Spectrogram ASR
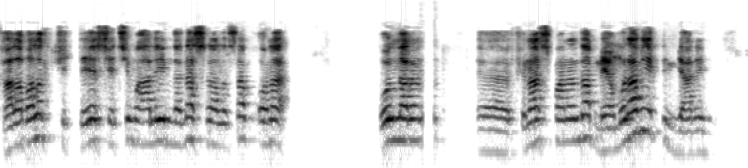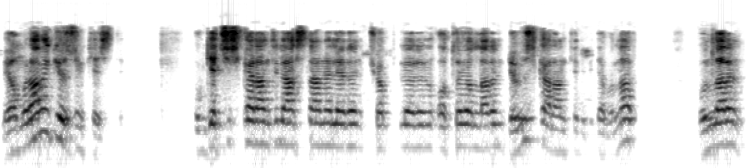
kalabalık kitleye seçim alayım da nasıl alırsam ona bunların e, finansmanında memura mı yettim yani memura mı gözüm kesti? Bu geçiş garantili hastanelerin, köprülerin, otoyolların döviz garantili bir de bunlar. Bunların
